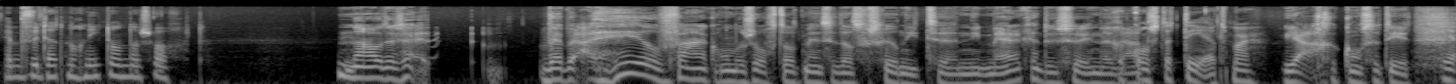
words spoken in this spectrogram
Hebben we dat nog niet onderzocht? nou, er zijn, we hebben heel vaak onderzocht dat mensen dat verschil niet, eh, niet merken. Dus eh, inderdaad. Geconstateerd, maar Ja, geconstateerd. Ja.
